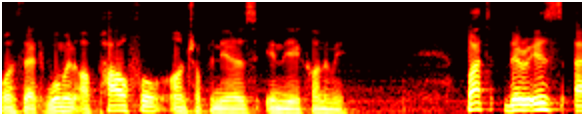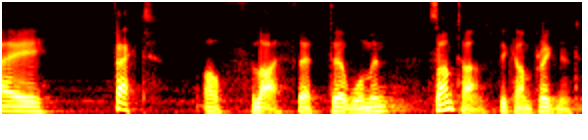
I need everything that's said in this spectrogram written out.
was that women are powerful entrepreneurs in the economy. But there is a fact of life that uh, women sometimes become pregnant.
